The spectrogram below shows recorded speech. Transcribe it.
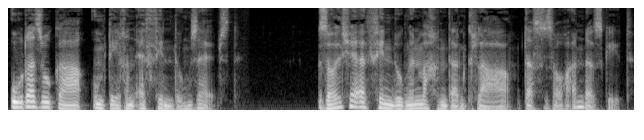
oder sogar um deren Erfindung selbst. Solche Erfindungen machen dann klar, dass es auch anders geht.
